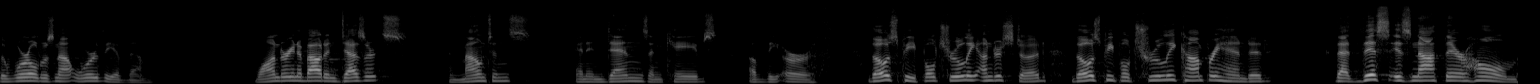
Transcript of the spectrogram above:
the world was not worthy of them. Wandering about in deserts and mountains, and in dens and caves of the earth. Those people truly understood, those people truly comprehended that this is not their home.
